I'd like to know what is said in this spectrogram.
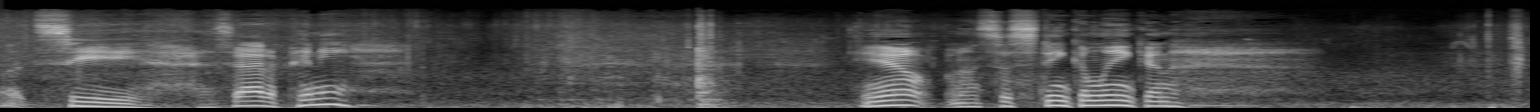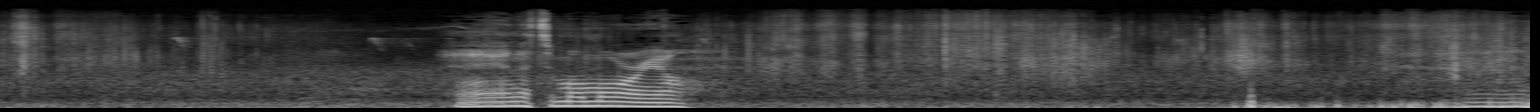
Let's see, is that a penny? Yeah, that's a stinking Lincoln. And it's a memorial. Uh,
